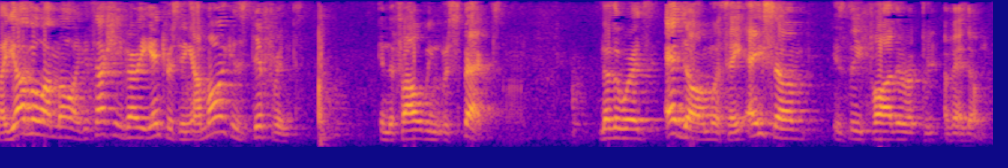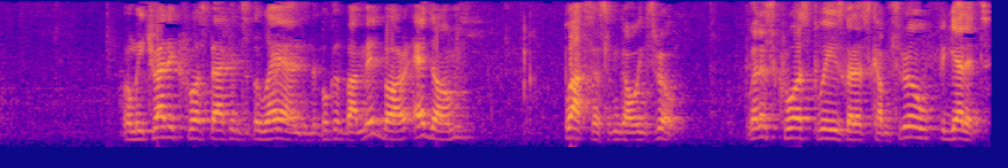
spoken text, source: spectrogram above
Vayavo Amalek. It's actually very interesting. Amalek is different in the following respect. In other words, Edom, let's say Esav, is the father of Edom. When we try to cross back into the land in the book of Bamidbar, Edom blocks us from going through. Let us cross, please. Let us come through. Forget it.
